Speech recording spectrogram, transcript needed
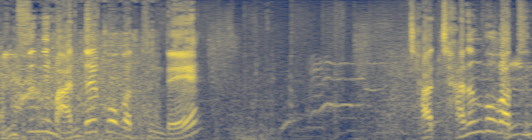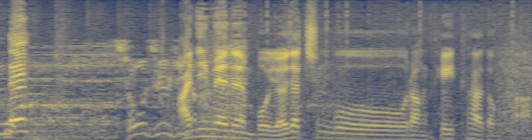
민스님 안 될 것 같은데? 자, 자는 것 같은데? 음, 뭐, 아니면은 뭐 여자친구랑 데이트하던가.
